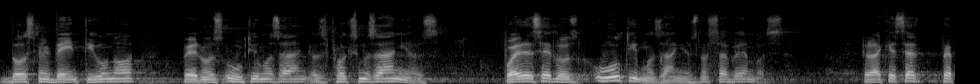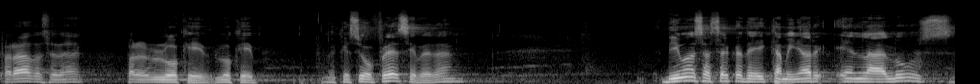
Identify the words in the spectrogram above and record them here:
2021, pero en los últimos años, los próximos años. Puede ser los últimos años, no sabemos. Pero hay que estar preparados, ¿verdad? Para lo que, lo que, lo que se ofrece, ¿verdad? Vimos acerca de caminar en la luz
